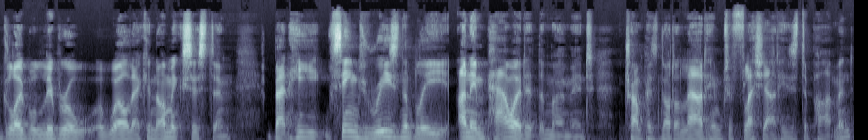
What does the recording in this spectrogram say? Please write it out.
global liberal world economic system, but he seems reasonably unempowered at the moment. Trump has not allowed him to flesh out his department,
